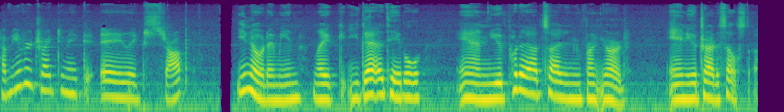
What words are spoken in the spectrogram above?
Have you ever tried to make a like shop? You know what I mean. Like you get a table and you'd put it outside in your front yard and you'd try to sell stuff.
